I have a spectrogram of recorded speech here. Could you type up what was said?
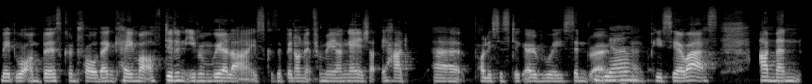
maybe were on birth control, then came off, didn't even realize because they've been on it from a young age that they had uh, polycystic ovary syndrome, yeah. uh, PCOS, and then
